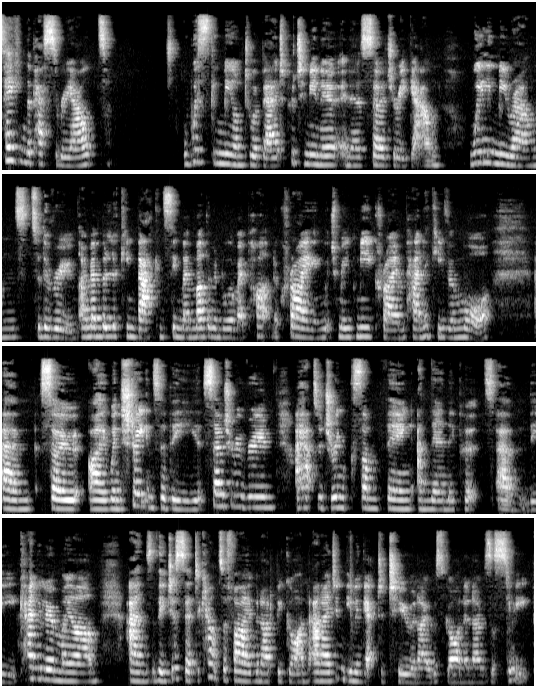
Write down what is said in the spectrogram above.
taking the pessary out whisking me onto a bed, putting me in a, in a surgery gown, wheeling me round to the room. I remember looking back and seeing my mother-in-law and my partner crying, which made me cry and panic even more. Um, so I went straight into the surgery room. I had to drink something and then they put um, the cannula in my arm and they just said to count to five and I'd be gone and I didn't even get to two and I was gone and I was asleep.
